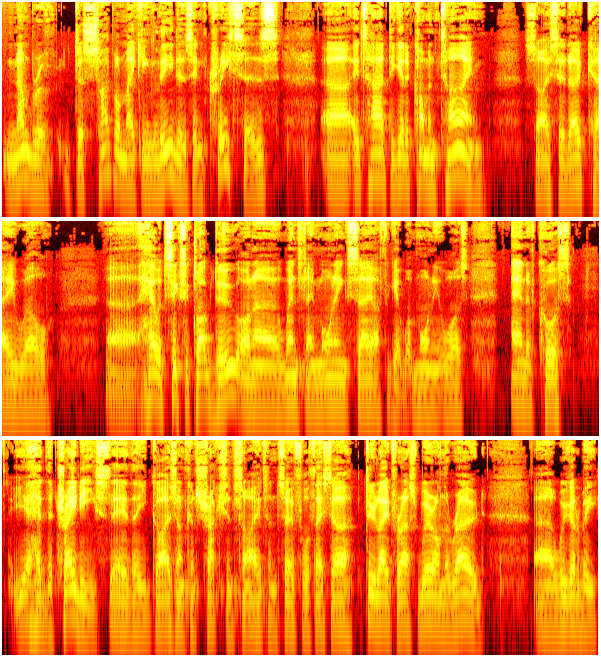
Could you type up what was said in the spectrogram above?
number of disciple making leaders increases, uh, it's hard to get a common time. So I said, okay, well, uh, how would six o'clock do on a Wednesday morning, say? I forget what morning it was. And of course, you had the tradies, they're the guys on construction sites and so forth. They say, oh, too late for us, we're on the road. Uh, we've got to be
